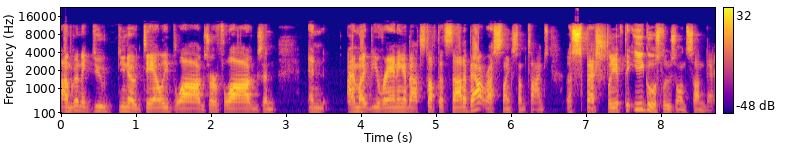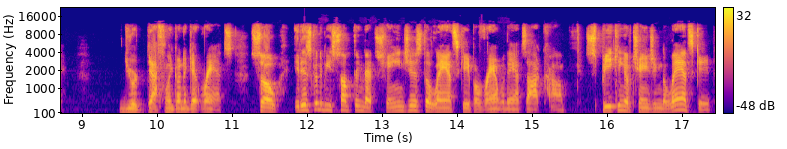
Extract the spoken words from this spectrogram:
I'm going to do you know daily blogs or vlogs and and I might be ranting about stuff that's not about wrestling sometimes, especially if the Eagles lose on Sunday you're definitely going to get rants. So it is going to be something that changes the landscape of rantwithants.com. Speaking of changing the landscape,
